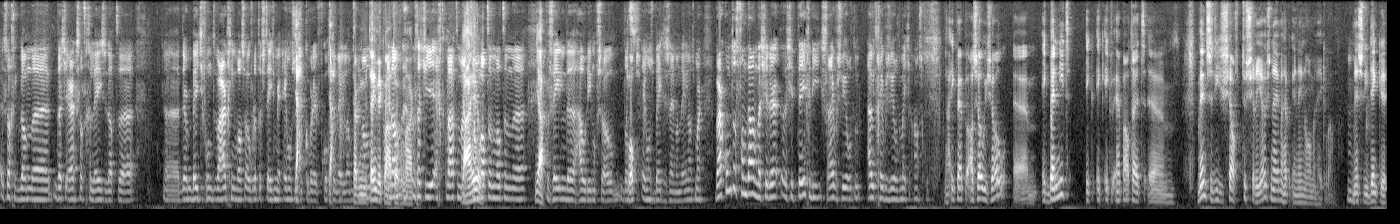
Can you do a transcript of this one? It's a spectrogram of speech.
Eh, zag ik dan eh, dat je ergens had gelezen dat er een beetje verontwaardiging was over dat er steeds meer Engelse Ja. boeken werden verkocht Ja, in Nederland. Daar En ik meteen weer kwaad dan, over maken. Dan zat je je echt kwaad te Ja, maken van wat een, wat een eh, vervelende houding of zo. Dat Klopt. Engels beter zijn dan Nederlands. Maar waar komt het vandaan dat je, er, dat je tegen die schrijverswereld, uitgeverswereld een beetje aanschopt? Nou, ik heb al sowieso. ehm, ik ben niet. Ik, ik, ik heb altijd. ehm, mensen die zichzelf te serieus nemen, heb ik een enorme hekel aan. Mhm. Mensen die denken.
